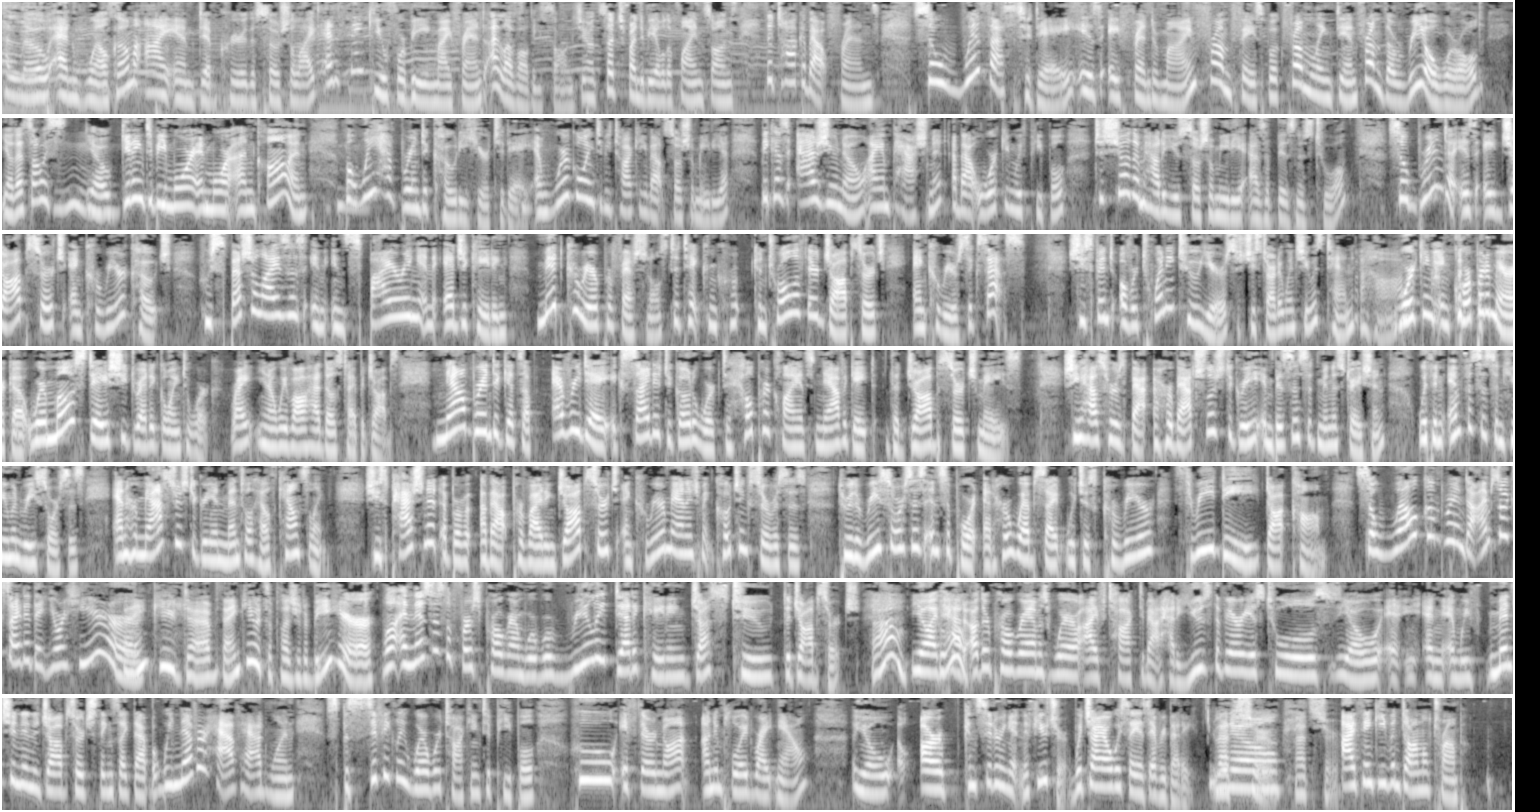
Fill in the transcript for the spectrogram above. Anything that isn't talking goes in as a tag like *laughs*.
Hello and welcome. I am Deb Creer, the socialite, and thank you for being my friend. I love all these songs. You know, it's such fun to be able to find songs that talk about friends. So with us today is a friend of mine from Facebook, from LinkedIn, from the real world. You know, that's always, you know, mm. getting to be more and more uncommon. But we have Brenda Cody here today, and we're going to be talking about social media because as you know, I am passionate about working with people to show them how to use social media as a business tool. So Brenda is a job search and career coach who specializes in inspiring and educating mid-career professionals to take con- control of their job search and career success. She spent over 22 years, she started when she was 10, uh-huh. working in *laughs* corporate America where most days she dreaded going to work, right? You know, we've all had those type of jobs. Now Brenda gets up every day excited to go to work to help her clients navigate the job search maze. She has her, ba- her bachelor's degree in business administration with an emphasis in human resources and her master's degree in mental health counseling. She's passionate ab- about providing job search and career management coaching services through the resources and support at her website, which is career3d.com. So welcome, Brenda. I'm so excited that you're here. Thank you, Deb. Thank you. It's a pleasure to be here. Well, and this is the first program where we're really dedicating just to the job search. Oh, You know, I've cool. had other programs where I've talked about how to use the various tools, you know, and, and, and we've mentioned in a job search things like that, but we never have had one specifically where we're talking to people who, if they're not unemployed right now, you know, are considering it in the future, which I always say is everybody. You That's know, true. That's true. I think even Donald Trump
